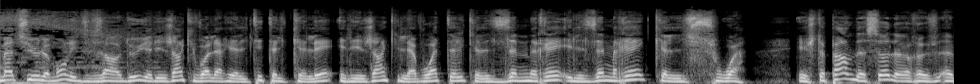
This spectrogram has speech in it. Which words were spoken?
Mathieu, le monde est divisé en deux. Il y a des gens qui voient la réalité telle qu'elle est et les gens qui la voient telle qu'elles aimeraient, ils aimeraient qu'elle soit. Et je te parle de ça le, euh,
